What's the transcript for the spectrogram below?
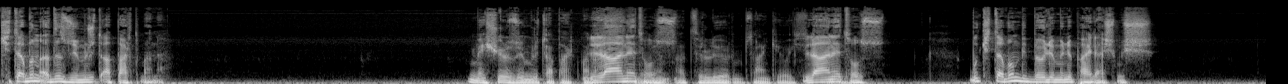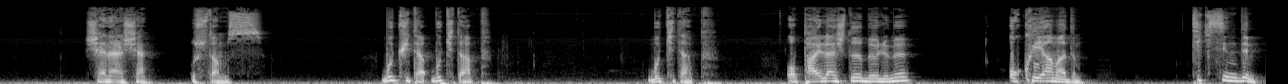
Kitabın adı Zümrüt Apartmanı. Meşhur Zümrüt Apartmanı. Lanet olsun. Hatırlıyorum sanki o ismi. Lanet olsun. Bu kitabın bir bölümünü paylaşmış. Şener Şen ustamız. Bu kitap bu kitap bu kitap o paylaştığı bölümü okuyamadım. Tiksindim.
